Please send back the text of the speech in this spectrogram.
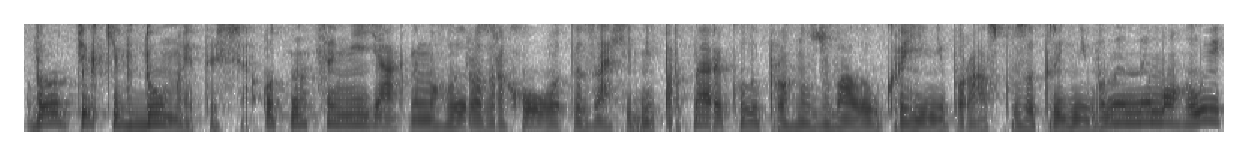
ви от тільки вдумайтеся, от на це ніяк не могли розраховувати західні партнери, коли прогнозували Україні поразку за три дні. Вони не могли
